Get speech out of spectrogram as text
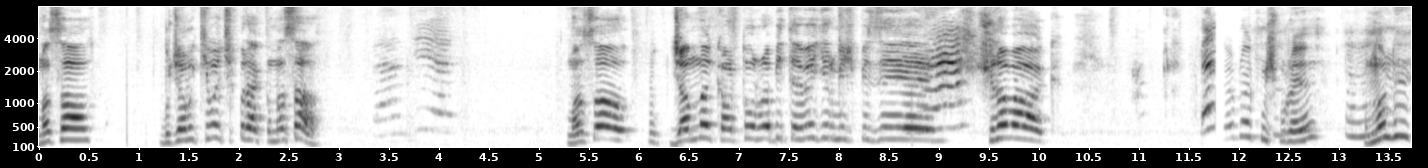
Masal. Bu camı kim açık bıraktı Masal? Bence. Masal. Bu camdan karton rabbit eve girmiş bizim. Şuna bak. Ne bırakmış buraya? Bunlar ne?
